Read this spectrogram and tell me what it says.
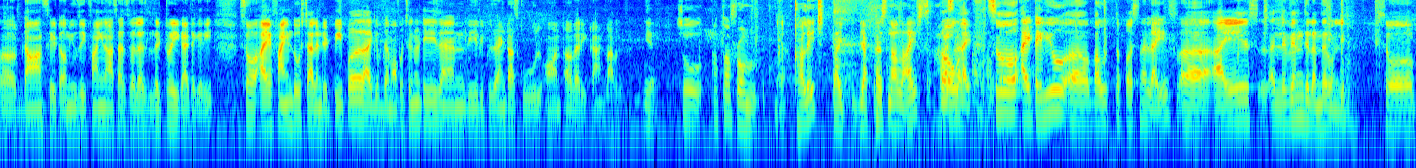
uh, dance, theatre, music, fine arts, as well as literary category. So I find those talented people, I give them opportunities, and we represent our school on a very grand level. yeah. So, apart from Yeah. college, like their personal lives, how personal life. So I tell you uh, about the personal life. Uh, I, I live in Jalandhar only. So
